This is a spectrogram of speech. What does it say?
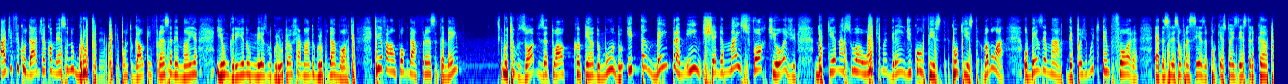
A dificuldade já começa no grupo, né? porque Portugal tem França, Alemanha e Hungria no mesmo grupo, é o chamado grupo da morte. Queria falar um pouco da França também motivos óbvios, atual campeã do mundo e também para mim chega mais forte hoje do que na sua última grande conquista. Vamos lá, o Benzema depois de muito tempo fora é, da seleção francesa por questões de extracampo,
